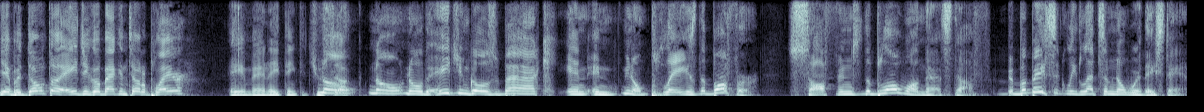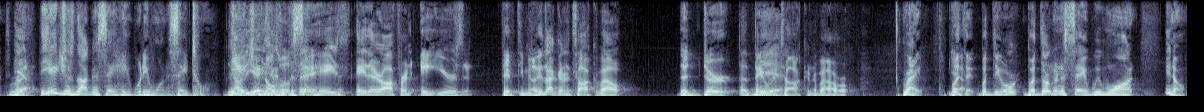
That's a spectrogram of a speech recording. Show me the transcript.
Yeah, but don't the agent go back and tell the player, "Hey, man, they think that you No, suck." no, no. No. The agent goes back and and you know plays the buffer, softens the blow on that stuff, but but basically lets them know where they stand. Right. The agent's not going to say, "Hey, what do you want to say to him?" The No, the agent agent knows what to say, say. hey, hey, they're offering eight years at 50 million. He's not going to talk about the dirt that they were talking about. Right. But Yeah. the, but the but they're going to say we want you know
